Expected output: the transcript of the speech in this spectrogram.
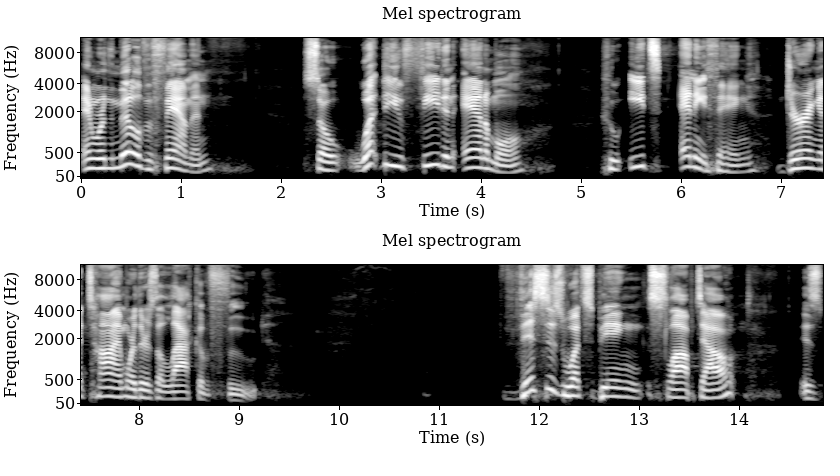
and we're in the middle of a famine so, what do you feed an animal who eats anything during a time where there's a lack of food? This is what's being slopped out is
